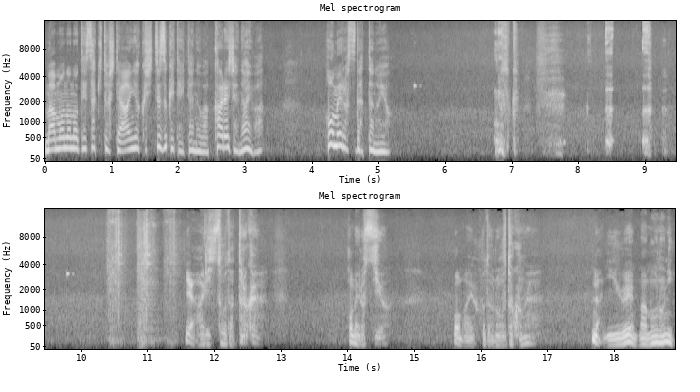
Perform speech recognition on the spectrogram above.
魔物の手先として暗躍し続けていたのは彼じゃないわ。ホメロスだったのよ。やはりそうだったのかホメロスよお前ほどの男が何故魔物に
